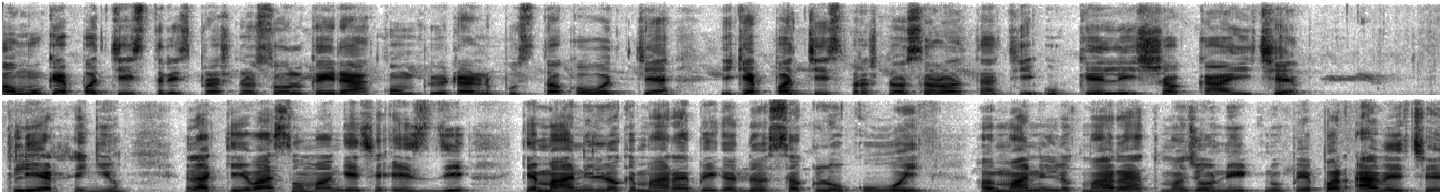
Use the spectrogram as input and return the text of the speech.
અમુકે પચીસ ત્રીસ પ્રશ્નો સોલ્વ કર્યા. કોમ્પ્યુટર અને પુસ્તકો વચ્ચે એ કે પચીસ પ્રશ્નો સરળતાથી ઉકેલી શકાય છે. ક્લિયર થઈ ગયું. એટલે કેવા શું માંગે છે એસજી? કે માની લો કે મારા ભેગા દસક લોકો હોય, હવે માની લો કે મારા હાથમાં જો નીટનું પેપર આવે છે,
